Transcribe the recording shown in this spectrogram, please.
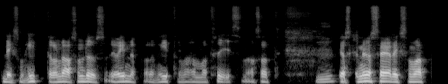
liksom hitta de där som du är inne på, den, hitta de här matriserna. Så Mm. Jag skulle nog säga liksom att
